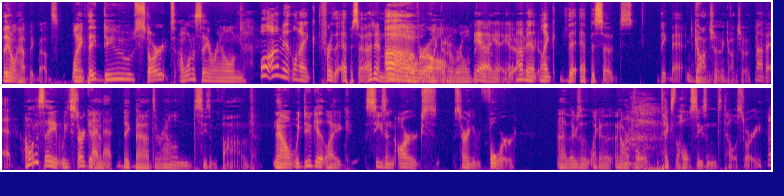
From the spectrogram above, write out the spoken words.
They don't have big bads. Like they do start. I want to say around. Well, I meant like for the episode. I didn't mean Oh, overall. like an overall big yeah, bad. yeah, yeah, Yeah, I meant yeah, like the episodes. Big bad. Gotcha, gotcha. My bad. I want to say we start getting Bad, big bads around season five. Now we do get like season arcs starting in four. Uh, there's a like a, an arc that takes the whole season to tell a story. Oh,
